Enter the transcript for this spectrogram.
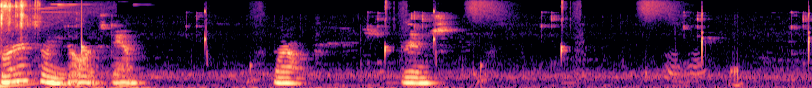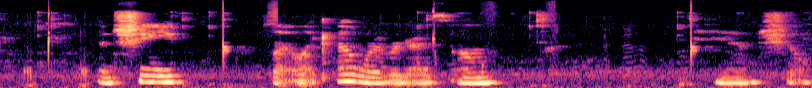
Two hundred seventy dollars, damn. Wow. And and she like, oh whatever guys, um and she'll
